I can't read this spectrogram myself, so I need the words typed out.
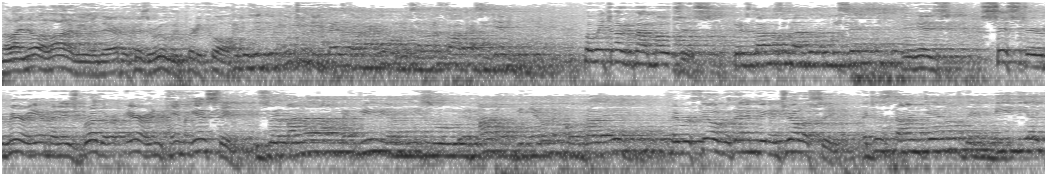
Well, I know a lot of you were there because the room was pretty full. Yo sé que muchos de ustedes estaban acá porque el salón estaba casi lleno. But we talked about Moses Pero estábamos hablando de Moisés and his sister Miriam and his brother Aaron came against him. y su hermana Miriam y su hermano vinieron en contra de él. They were filled with envy and jealousy. Ellos estaban llenos de envidia y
